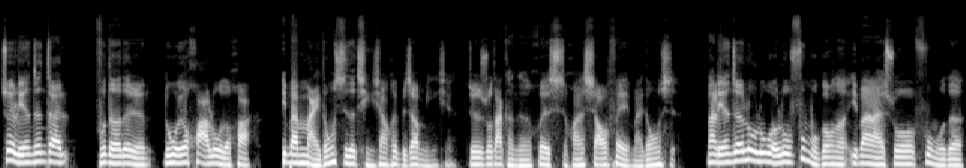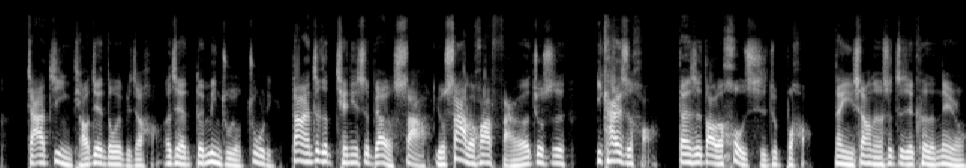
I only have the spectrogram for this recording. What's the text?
所以廉贞在福德的人，如果又化禄的话。一般买东西的倾向会比较明显，就是说他可能会喜欢消费买东西。那廉贞路如果入父母宫呢，一般来说父母的家境条件都会比较好，而且对命主有助力。当然这个前提是不要有煞，有煞的话反而就是一开始好，但是到了后期就不好。那以上呢是这节课的内容。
